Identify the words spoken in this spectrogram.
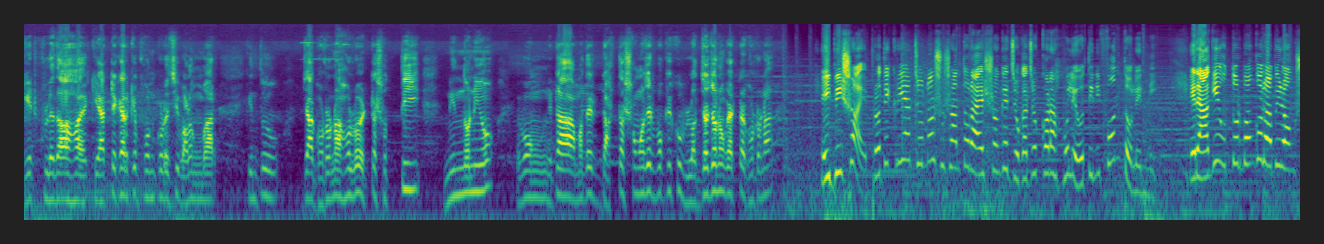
গেট খুলে দেওয়া হয়। কেয়ারটেকারকে ফোন করেছি বারংবার, কিন্তু যা ঘটনা হলো এটা সত্যিই নিন্দনীয় এবং এটা আমাদের ডাক্তার সমাজের পক্ষে খুব লজ্জাজনক একটা ঘটনা। এই বিষয়ে প্রতিক্রিয়ার জন্য সুশান্ত রায়ের সঙ্গে যোগাযোগ করা হলেও তিনি ফোন তোলেননি। এর আগে উত্তরবঙ্গ লবির অংশ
